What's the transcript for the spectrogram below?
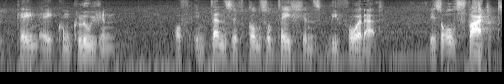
became a conclusion of intensive consultations before that. This all started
